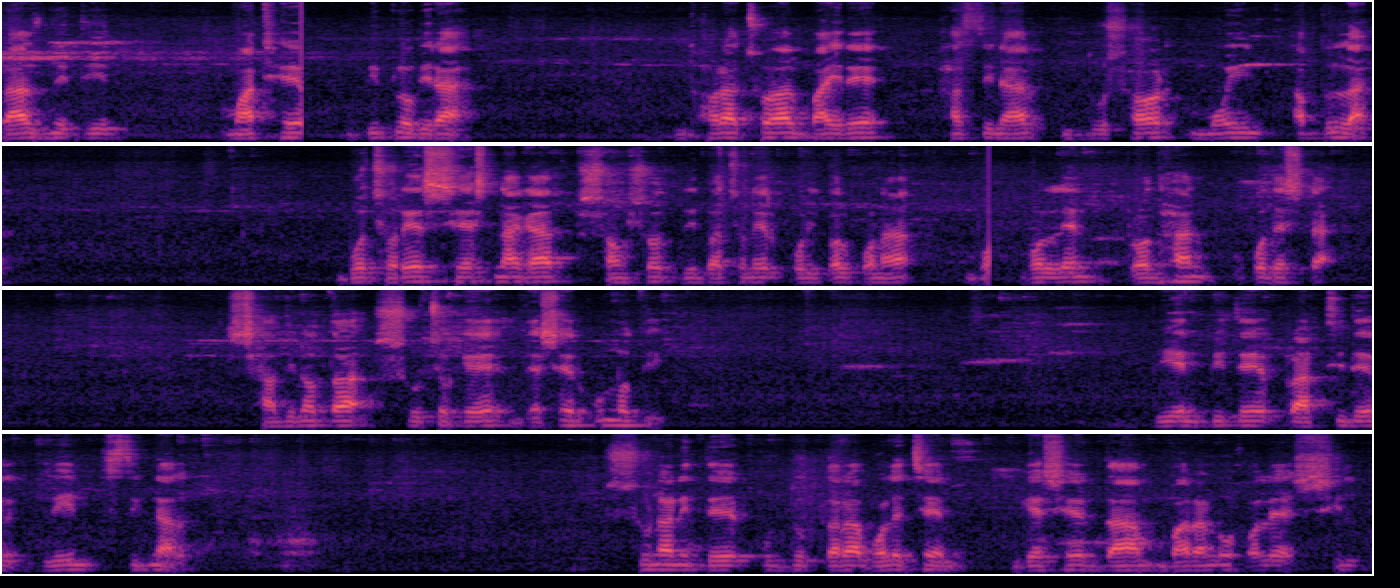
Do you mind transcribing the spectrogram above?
রাজনীতির মাঠে বিপ্লবীরা ধরাছোঁয়ার বাইরে হাসিনার দূষর মঈন আবদুল্লাহ। বছরের শেষ নাগাদ সংসদ নির্বাচনের পরিকল্পনা বললেন প্রধান উপদেষ্টা। স্বাধীনতা সূচকে দেশের উন্নতি। বিএনপিতে প্রার্থীদের গ্রিন সিগন্যাল। শুনানিতে উদ্যোক্তারা বলেছেন, গ্যাসের দাম বাড়ানো হলে শিল্প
